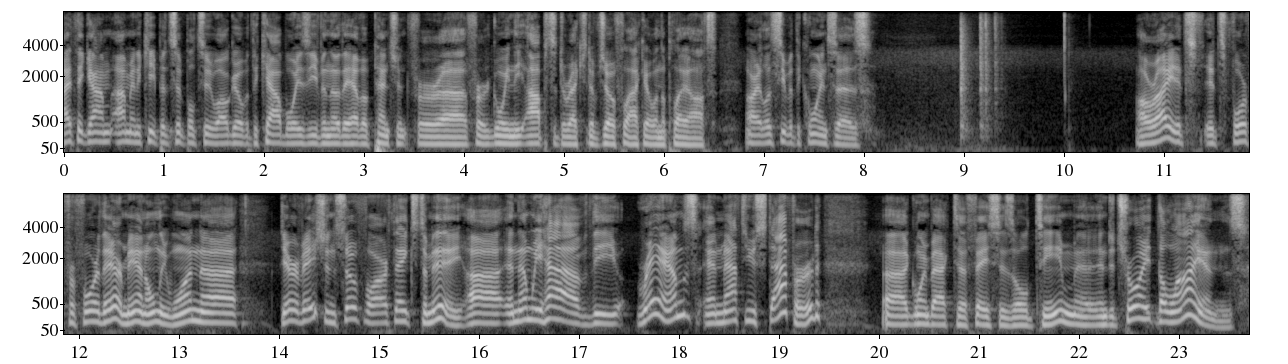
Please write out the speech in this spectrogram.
I think I'm I'm going to keep it simple too. I'll go with the Cowboys, even though they have a penchant for uh, for going the opposite direction of Joe Flacco in the playoffs. All right, let's see what the coin says. All right, it's it's four for four there, man. Only one uh, derivation so far, thanks to me. Uh, and then we have the Rams and Matthew Stafford. Uh, going back to face his old team uh, in Detroit, the Lions.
